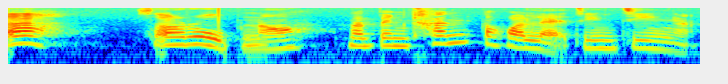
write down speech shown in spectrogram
อะ สรุปเนาะ มันเป็นขั้นตอนแหละจริง ๆอะ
